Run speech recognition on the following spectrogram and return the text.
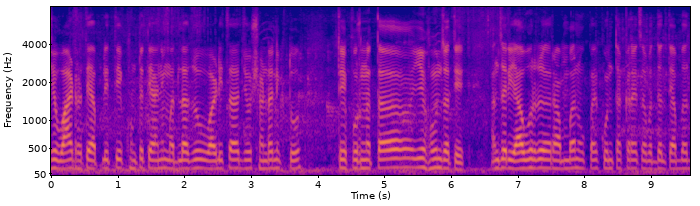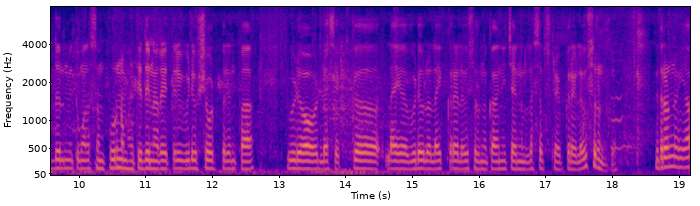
जे वाढ राहते आपली ते खुंटते आणि मधला जो वाढीचा जो शेंडा निघतो ते पूर्णतः हे होऊन जाते. आणि जर यावर रामबाण उपाय कोणता करायचाबद्दल त्याबद्दल मी तुम्हाला संपूर्ण माहिती देणार आहे. तरी व्हिडिओ शेवटपर्यंत पहा. व्हिडिओ आवडल्यास एक लाय व्हिडिओला लाईक करायला विसरू नका आणि चॅनलला सबस्क्राईब करायला विसरू नका. मित्रांनो या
